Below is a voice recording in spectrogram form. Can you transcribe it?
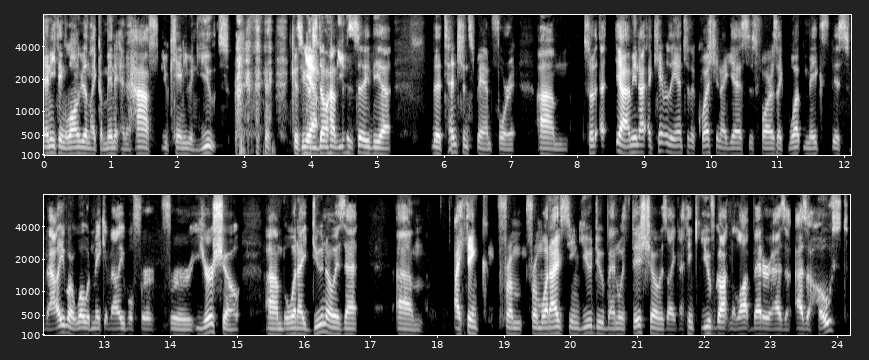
anything longer than like a minute and a half, you can't even use because you yeah. just don't have necessarily the uh, the attention span for it. Um, so uh, yeah, I mean, I, I, can't really answer the question, I guess, as far as like what makes this valuable or what would make it valuable for for your show. Um, but what I do know is that um, I think from from what I've seen you do, Ben, with this show is like I think you've gotten a lot better as a as a host,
